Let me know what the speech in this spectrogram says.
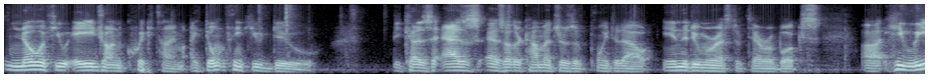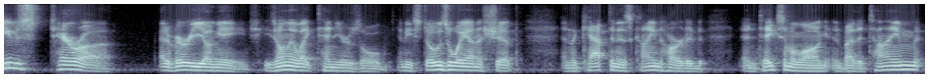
know if you age on QuickTime. I don't think you do, because as as other commenters have pointed out in the Dumarest of Terra books, uh, he leaves Terra at a very young age. He's only like ten years old, and he stows away on a ship, and the captain is kind-hearted and takes him along. And by the time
